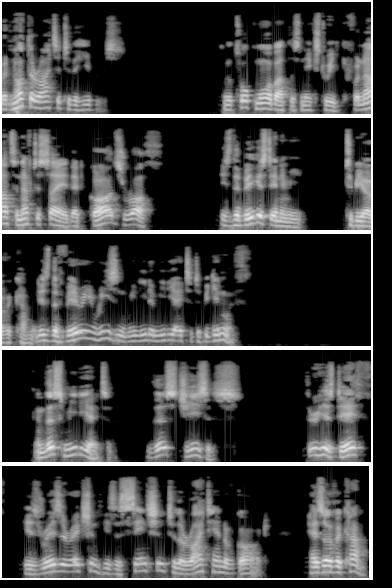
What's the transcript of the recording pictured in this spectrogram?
but not the writer to the Hebrews. We'll talk more about this next week. For now, it's enough to say that God's wrath is the biggest enemy to be overcome. It is the very reason we need a mediator to begin with. And this mediator, this Jesus, through his death, his resurrection, his ascension to the right hand of God, has overcome.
